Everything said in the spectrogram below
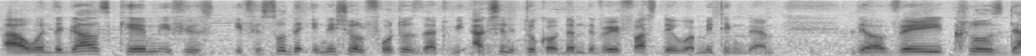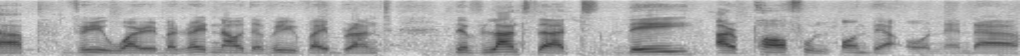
Uh, when the girls came, if you, if you saw the initial photos that we actually took of them the very first day we were meeting them, they were very closed up, very worried, but right now they're very vibrant. They've learned that they are powerful on their own. And uh,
